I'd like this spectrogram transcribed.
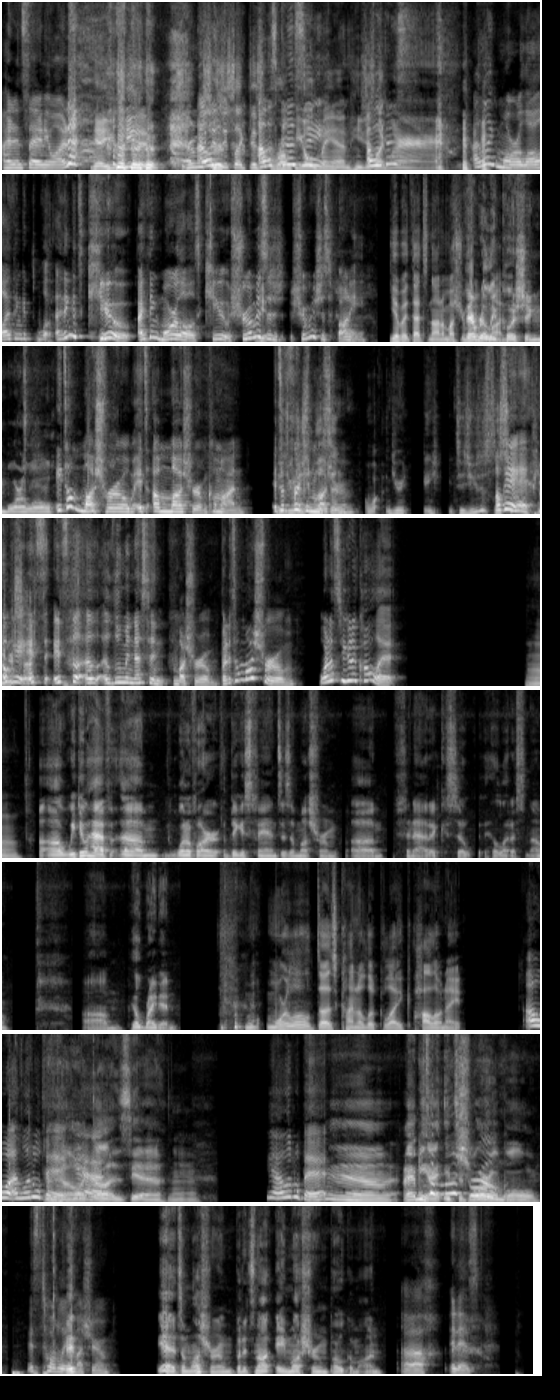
I didn't say anyone. Yeah, you cheated. Shroomish was- is just like this I was gonna grumpy old man. He's just like. gonna I like Morelull. I think it's well, I think it's cute. I think Morelull is cute. Shroomish Yeah. is Shroomish is funny. yeah, but that's not a mushroom. They're really pushing Morelull. It's a mushroom. It's a mushroom. Come on. It's Did a you just freaking listen? mushroom. What, you're, did you just listen Okay, to what Peter okay, said? it's it's the luminescent mushroom, but it's a mushroom. What else are you gonna call it? Oh. Uh, we do have um, one of our biggest fans is a mushroom um, fanatic, so he'll let us know. Um, he'll write in. M- Morelull does kind of look like Hollow Knight. Oh, a little bit. no, yeah. it does. Yeah, Yeah. Yeah, a little bit. yeah. I mean, It's a I, it's adorable. It's totally a mushroom. Yeah, it's a mushroom, but it's not a mushroom Pokemon. Ugh, it is.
